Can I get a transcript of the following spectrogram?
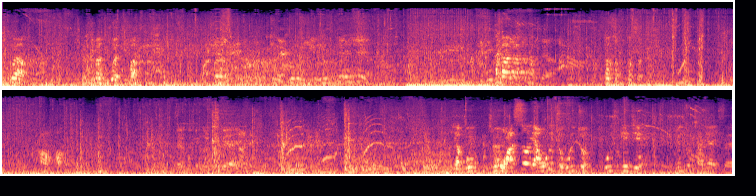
누구야 디바 누구야 디바 가자 가자 붙었어 붙었어 아 아파 외국인 걸 죽여야 해. 야뭐 뭐 왔어 야 오른쪽 오른쪽 오른쪽 겐지 왼쪽 자리야 있어요?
